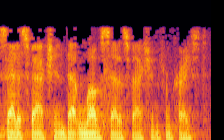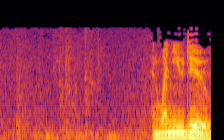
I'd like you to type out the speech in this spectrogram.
satisfaction, that love satisfaction from Christ? And when you do,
